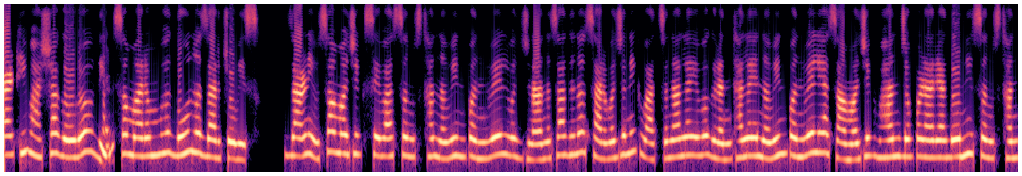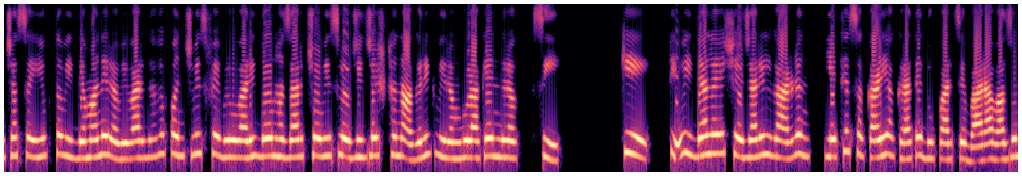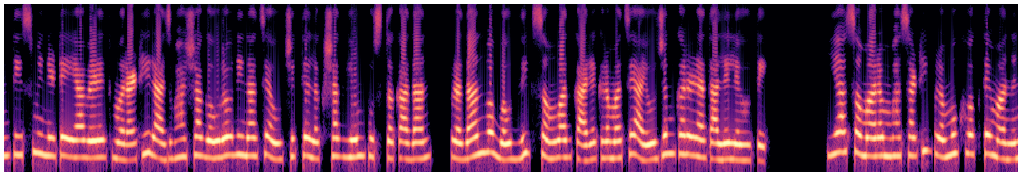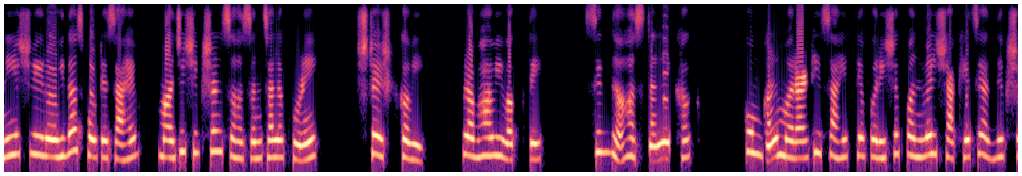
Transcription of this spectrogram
मराठी भाषा गौरव दिन समारंभ दोन हजार चोवीस. जाणीव सामाजिक सेवा संस्था नवीन पनवेल व ज्ञानसाधना सार्वजनिक वाचनालय व ग्रंथालय नवीन पनवेल या सामाजिक भान जपणाऱ्या दोन्ही संस्थांच्या संयुक्त विद्यमाने रविवार दह पंचवीस फेब्रुवारी दोन हजार चोवीस रोजी ज्येष्ठ नागरिक विरंगुळा केंद्र सी. के. टी विद्यालय शेजारील गार्डन येथे सकाळी अकरा ते दुपारचे बारा वाजून तीस मिनिटे या वेळेत मराठी राजभाषा गौरव दिनाचे औचित्य लक्षात घेऊन पुस्तकादान प्रदान व बौद्धिक संवाद कार्यक्रमाचे आयोजन करण्यात आलेले होते. या समारंभासाठी प्रमुख वक्ते माननीय श्री रोहिदास पोटे साहेब माजी शिक्षण सहसंचालक पुणे श्रेष्ठ कवी प्रभावी वक्ते सिद्ध हस्तलेखक कोंकण मराठी साहित्य परिषद पनवेल शाखेचे अध्यक्ष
